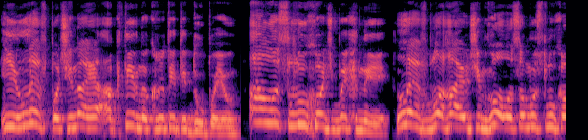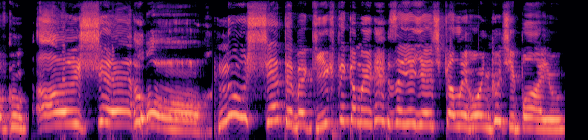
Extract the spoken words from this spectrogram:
І Лев починає активно крутити дупою. А ослу хоч би хни. Лев благаючим голосом у слухавку. А ще. О! Ну, ще тебе кіхтиками за яєчка легонько чіпаю.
